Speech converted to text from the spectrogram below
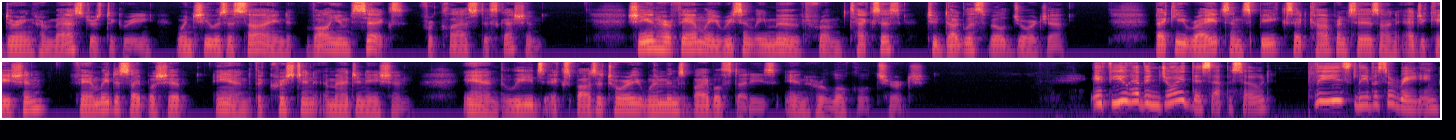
during her master's degree when she was assigned Volume 6 for class discussion. She and her family recently moved from Texas to Douglasville, Georgia. Becky writes and speaks at conferences on education, family discipleship, and the Christian imagination, and leads expository women's Bible studies in her local church. If you have enjoyed this episode, please leave us a rating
